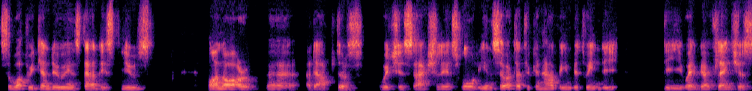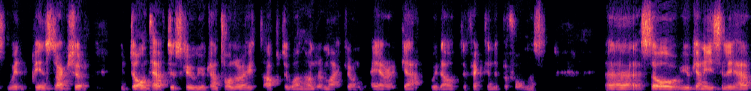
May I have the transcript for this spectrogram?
so what we can do instead is use of our uh, adapters, which is actually a small insert that you can have in between the, the waveguide flanges with pin structure. You don't have to screw, you can tolerate up to 100 micron air gap without affecting the performance. Uh, so you can easily have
